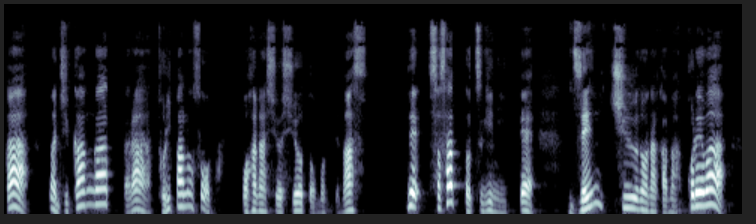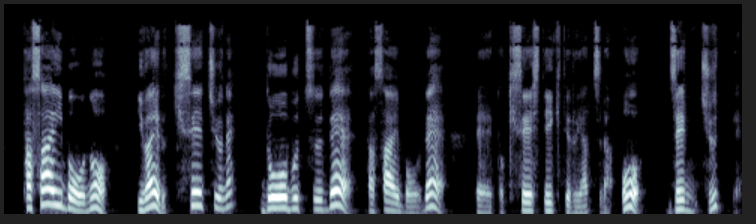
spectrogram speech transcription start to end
か、まあ、時間があったらトリパノソーマお話をしようと思ってます。で、ささっと次に行って、全虫の仲間。これは多細胞のいわゆる寄生虫ね。動物で多細胞で、えっ、ー、と寄生して生きてる奴らを全虫って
